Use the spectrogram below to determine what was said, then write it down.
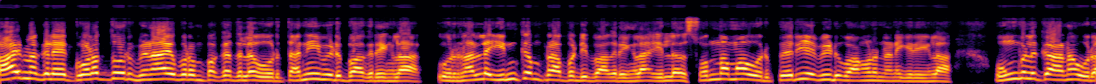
ஹாய் மக்களே குளத்தூர் விநாயகபுரம் பக்கத்தில் ஒரு தனி வீடு பார்க்குறீங்களா ஒரு நல்ல இன்கம் ப்ராப்பர்ட்டி பார்க்குறீங்களா இல்லை சொந்தமாக ஒரு பெரிய வீடு வாங்கணும்னு நினைக்கிறீங்களா? உங்களுக்கான ஒரு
